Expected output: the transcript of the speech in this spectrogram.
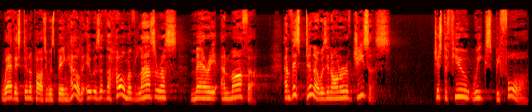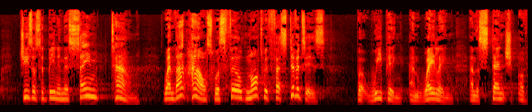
where this dinner party was being held. It was at the home of Lazarus, Mary, and Martha. And this dinner was in honor of Jesus. Just a few weeks before, Jesus had been in this same town when that house was filled not with festivities, but weeping and wailing and the stench of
